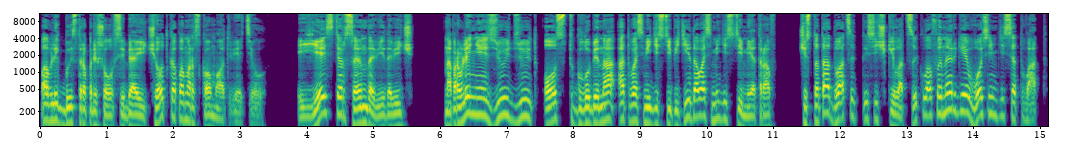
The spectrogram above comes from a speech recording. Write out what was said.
Павлик быстро пришел в себя и четко по-морскому ответил. «Есть, Арсен Давидович. Направление Зюйт-Зюйт-Ост, глубина от 85 до 80 метров, частота 20 тысяч килоциклов, энергия 80 ватт».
